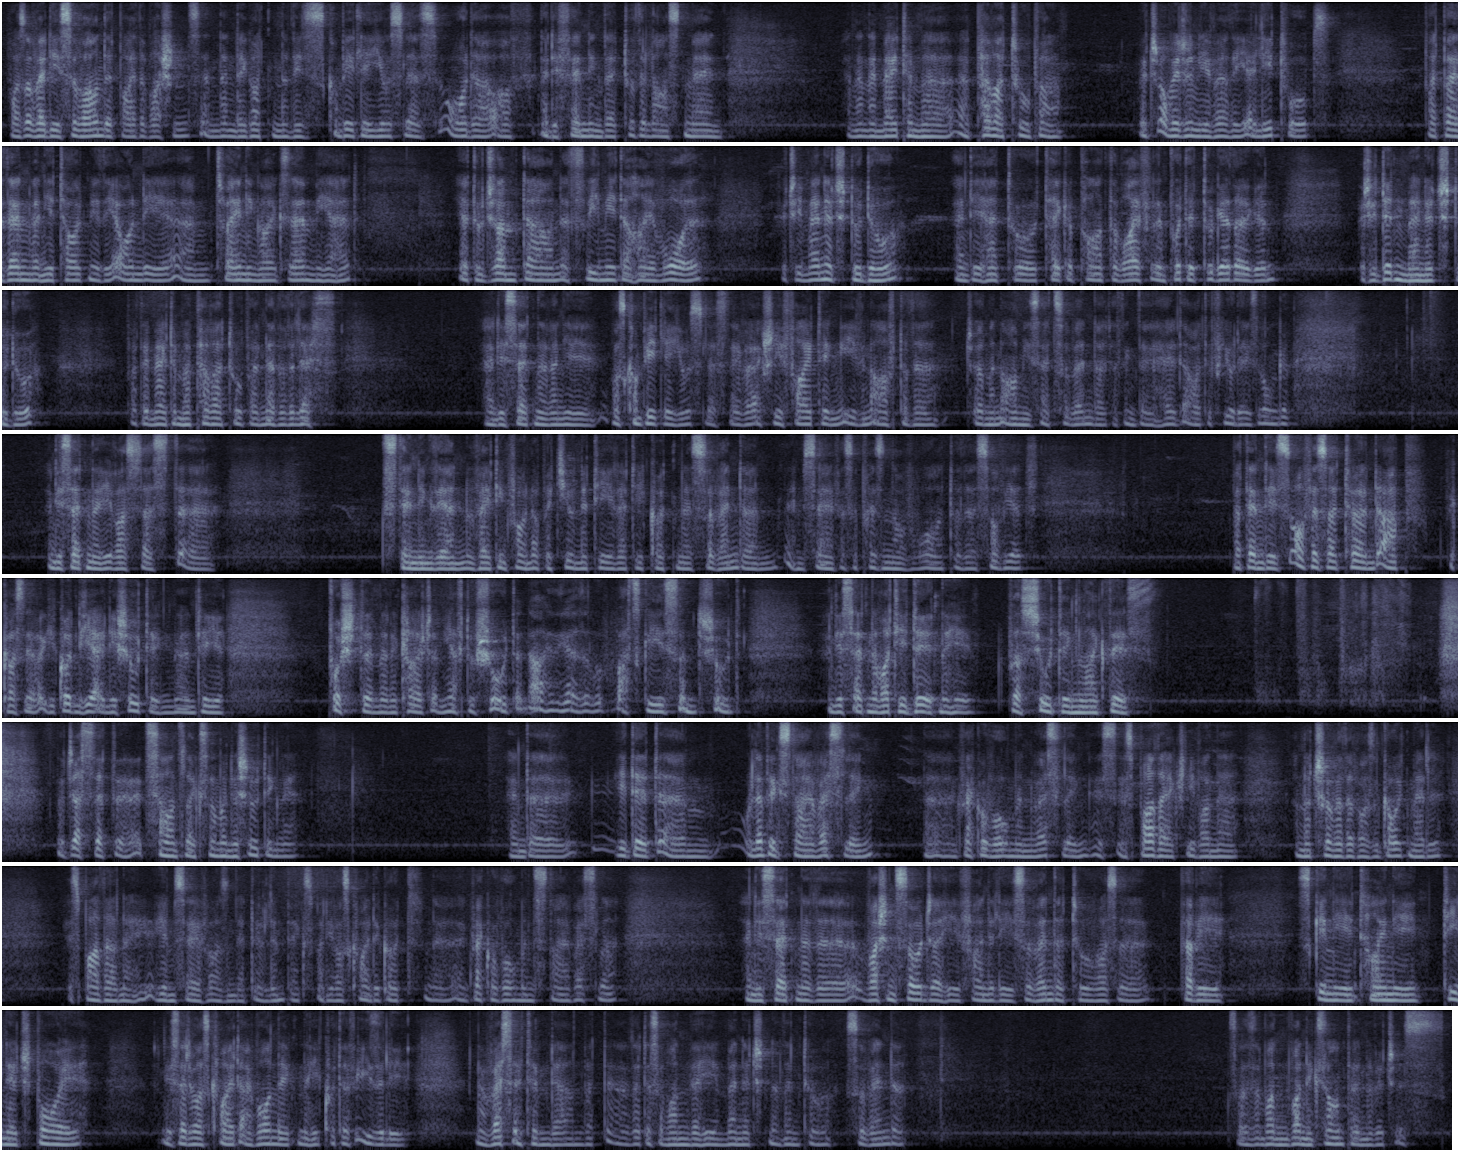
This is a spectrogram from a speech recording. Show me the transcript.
was already surrounded by the Russians, and then they got into this completely useless order of defending that to the last man. And then they made him a, a paratrooper, which originally were the elite troops. But by then, when he told me the only um, training or exam he had, he had to jump down a three meter high wall, which he managed to do, and he had to take apart the rifle and put it together again, which he didn't manage to do but they made him a paratrooper nevertheless. And he said he was completely useless, they were actually fighting even after the German armies had surrendered. I think they held out a few days longer. And he said that he was just uh, standing there and waiting for an opportunity that he could uh, surrender himself as a prisoner of war to the Soviets. But then this officer turned up because he couldn't hear any shooting, until he pushed them and encouraged them, you have to shoot, and now he has Waskis and shoot. And he said, now what he did, and he was shooting like this. Just that uh, it sounds like someone is shooting there. And uh, he did um, Olympic style wrestling, uh, Greco Roman wrestling. His, his brother actually won a, I'm not sure whether it was a gold medal his brother himself wasn't at the Olympics, but he was quite a good uh, Greco-Roman style wrestler. And he said the Russian soldier he finally surrendered to was a very skinny, tiny teenage boy. And he said it was quite ironic, and he could have easily wrestled him down, but uh, that is the one where he managed then to surrender. So there's one, one example which is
